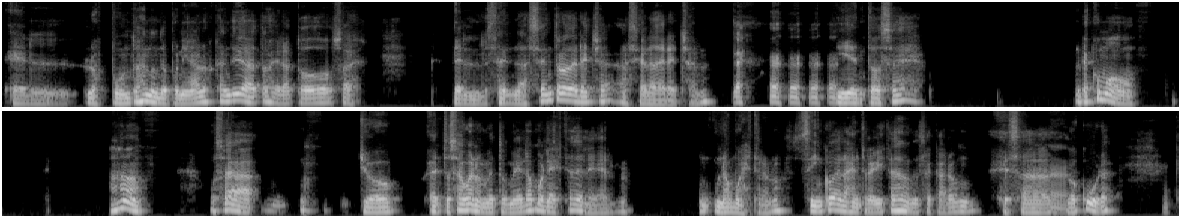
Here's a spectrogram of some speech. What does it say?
el- los puntos en donde ponían a los candidatos era todo, ¿sabes? de la centro derecha hacia la derecha, ¿no? Y entonces era como, ajá, o sea, yo, entonces bueno, me tomé la molestia de leer una muestra, ¿no? Cinco de las entrevistas donde sacaron esa Ajá, locura. ok.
